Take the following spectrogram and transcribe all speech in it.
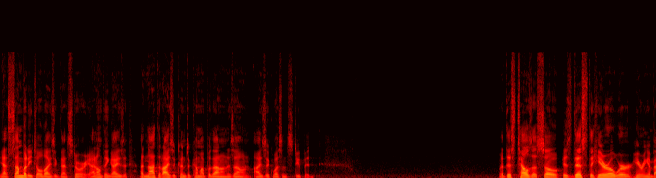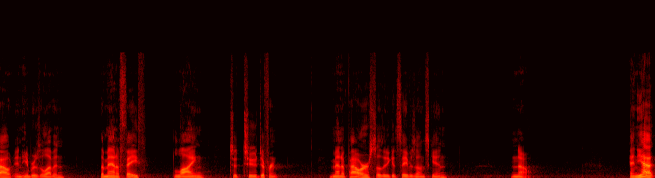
Yeah, somebody told Isaac that story. I don't think Isaac, uh, not that Isaac couldn't have come up with that on his own. Isaac wasn't stupid. But this tells us so, is this the hero we're hearing about in Hebrews 11? The man of faith lying to two different men of power so that he could save his own skin? No. And yet,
